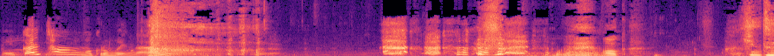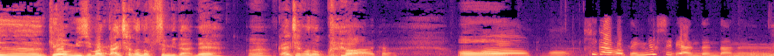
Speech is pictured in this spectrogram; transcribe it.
뭐 깔창 뭐 그런 거 있나요? 어, 힌트 겸이지만 깔창은 없습니다. 네. 어, 깔창은 없고요. 아 그럼 어, 어, 뭐 키가 뭐 160이 안 된다는.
